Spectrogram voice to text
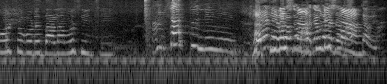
কষ্ট করে দাঁড়া বসিয়েছি। আর তুলিস না তুলিস না। Two hours later.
